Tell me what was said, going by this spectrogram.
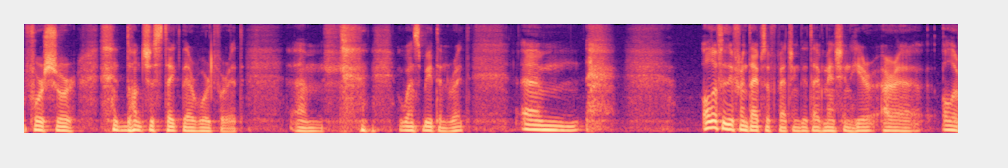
for sure. Don't just take their word for it. Um, once beaten, right? Um, all of the different types of patching that I've mentioned here are uh, all or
